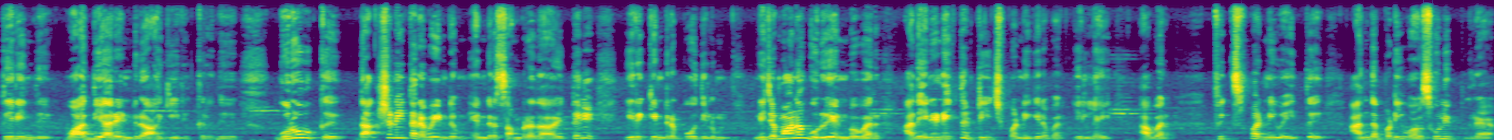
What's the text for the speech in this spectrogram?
திரிந்து வாத்தியார் என்று ஆகியிருக்கிறது. குருவுக்கு தட்சணை தர வேண்டும் என்ற சம்பிரதாயத்தில் இருக்கின்ற போதிலும் நிஜமான குரு என்பவர் அதை நினைத்து டீச் பண்ணுகிறவர் இல்லை. அவர் ஃபிக்ஸ் பண்ணி வைத்து அந்தபடி வசூலிப்புகிற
